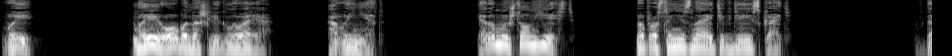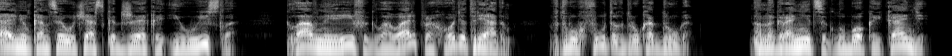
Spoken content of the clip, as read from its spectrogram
вы. Мы оба нашли главаря, а вы нет. Я думаю, что он есть. Вы просто не знаете, где искать. В дальнем конце участка Джека и Уисла главный риф и главарь проходят рядом, в двух футах друг от друга. Но на границе глубокой Канди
